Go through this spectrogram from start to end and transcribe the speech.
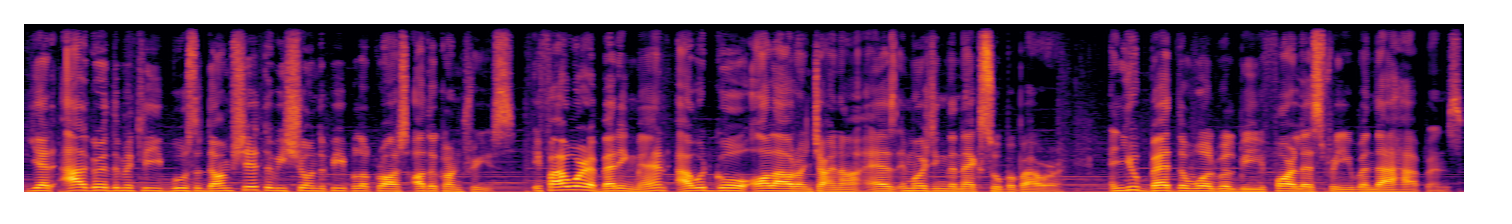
yet algorithmically boost the dumb shit to be shown to people across other countries. If I were a betting man, I would go all out on China as emerging the next superpower. And you bet the world will be far less free when that happens.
